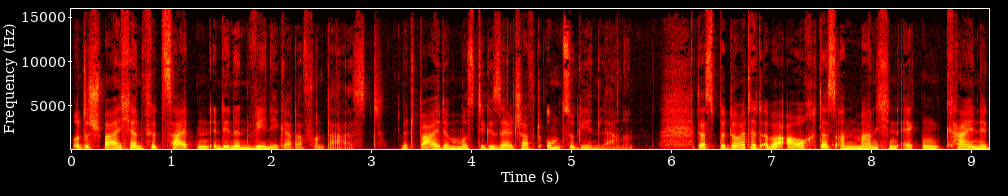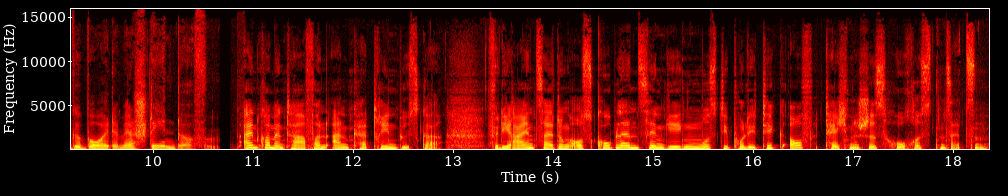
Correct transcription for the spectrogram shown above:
und es speichern für Zeiten, in denen weniger davon da ist. Mit beidem muss die Gesellschaft umzugehen lernen. Das bedeutet aber auch, dass an manchen Ecken keine Gebäude mehr stehen dürfen. Ein Kommentar von Ann-Kathrin Büsker. Für die Rheinzeitung aus Koblenz hingegen muss die Politik auf technisches Hochrüsten setzen.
